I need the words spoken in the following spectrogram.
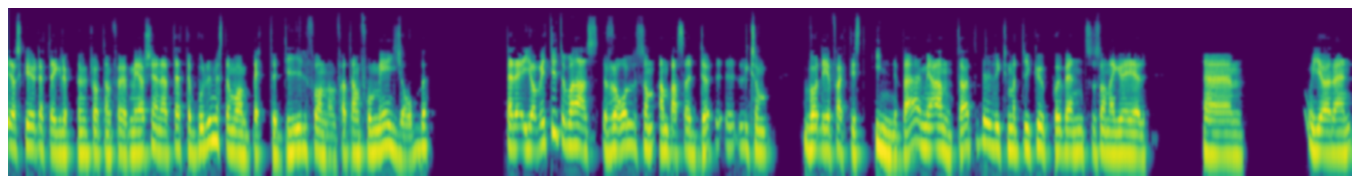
jag skrev detta i gruppen vi pratade om förut, men jag känner att detta borde nästan vara en bättre deal för honom för att han får mer jobb. Eller jag vet inte vad hans roll som ambassadör, liksom vad det faktiskt innebär, men jag antar att det blir liksom att dyka upp på events och sådana grejer. Um, och göra en,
